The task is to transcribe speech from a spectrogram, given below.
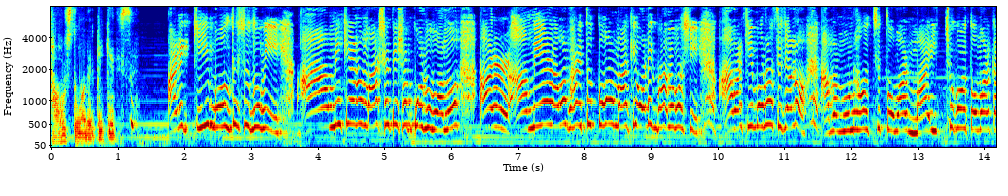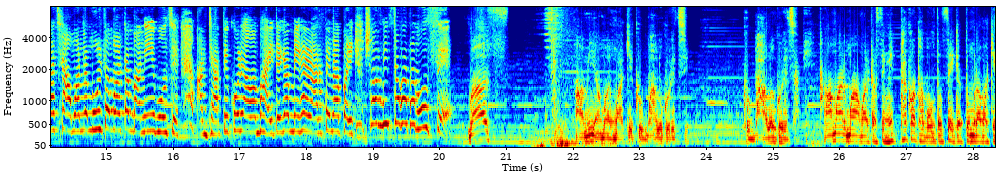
সাহস তোমাদেরকে কে দিছে? আরে কি বলতেছো তুমি? আমি কেন মার সাথে সব করব বলো? আর আমি আর আমার ভাই তো তোমার মাকে অনেক ভালোবাসি। আমার কি মনে হচ্ছে জানো? আমার মনে হচ্ছে তোমার মা ইচ্ছে করে তোমার কাছে আমার নাম উল্টা পাল্টা বানিয়ে বলছে। আর যাতে করে আমার ভাইটাকে আমি এখানে রাখতে না পারি। সব মিথ্যা কথা বলছে। বাস আমি আমার মাকে খুব ভালো করেছি। খুব ভালো করে জানি। আমার মা আমার কাছে মিথ্যা কথা বলতেছে, এটা তোমরা আমাকে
